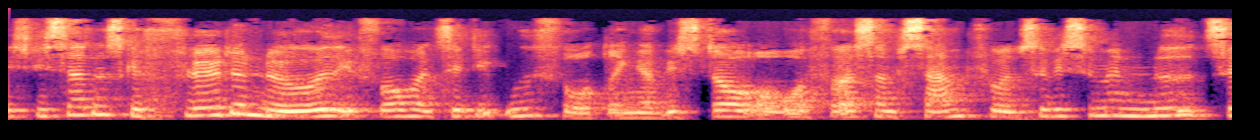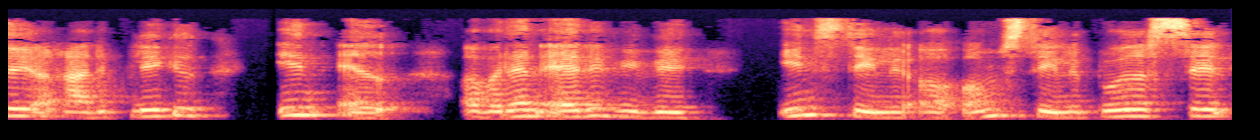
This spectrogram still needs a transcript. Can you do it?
Hvis vi sådan skal flytte noget i forhold til de udfordringer, vi står overfor som samfund, så er vi simpelthen nødt til at rette blikket indad, og hvordan er det, vi vil indstille og omstille både os selv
